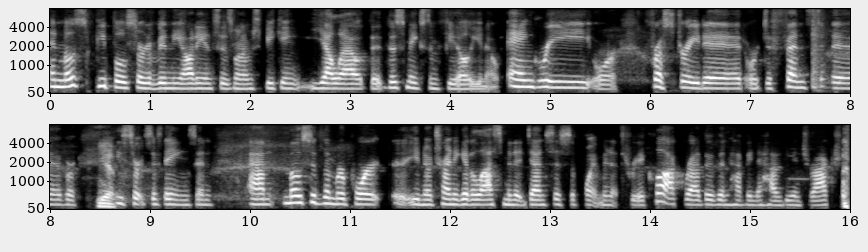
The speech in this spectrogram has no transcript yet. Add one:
and most people sort of in the audiences when i'm speaking yell out that this makes them feel you know angry or frustrated or defensive or yep. these sorts of things and um, most of them report uh, you know trying to get a last minute dentist appointment at three o'clock rather than having to have the interaction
